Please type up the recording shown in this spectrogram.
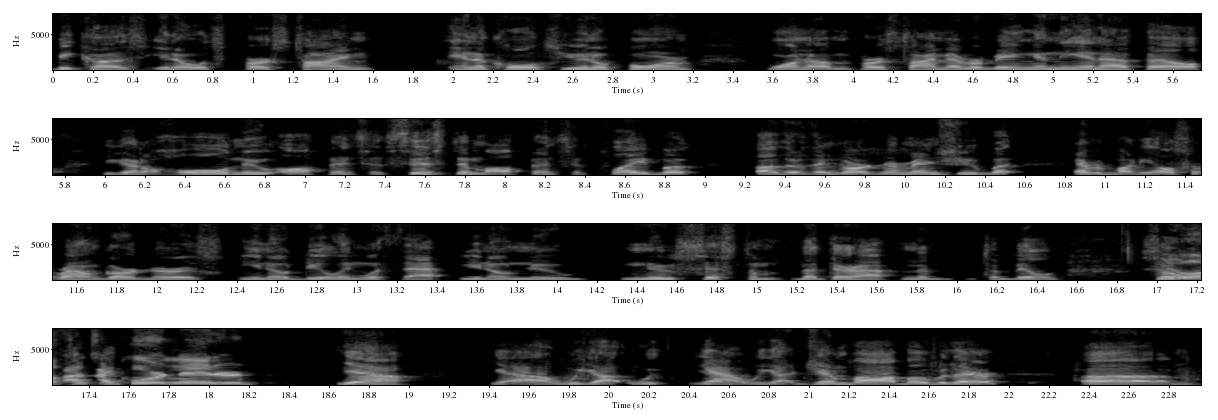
because you know it's first time in a Colts uniform. One of them first time ever being in the NFL. You got a whole new offensive system, offensive playbook, other than Gardner Minshew, but everybody else around Gardner is you know dealing with that you know new new system that they're having to, to build. New So I- offensive I- coordinator. yeah, yeah, we got we yeah we got Jim Bob over there. Um,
